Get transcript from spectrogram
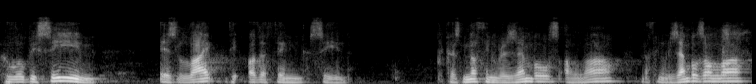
who will be seen is like the other thing seen. Because nothing resembles Allah, nothing resembles Allah,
